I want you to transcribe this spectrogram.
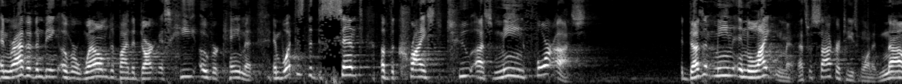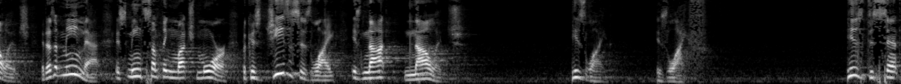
And rather than being overwhelmed by the darkness, he overcame it. And what does the descent of the Christ to us mean for us? It doesn't mean enlightenment. That's what Socrates wanted knowledge. It doesn't mean that. It means something much more because Jesus' light is not knowledge, His light is life. His descent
